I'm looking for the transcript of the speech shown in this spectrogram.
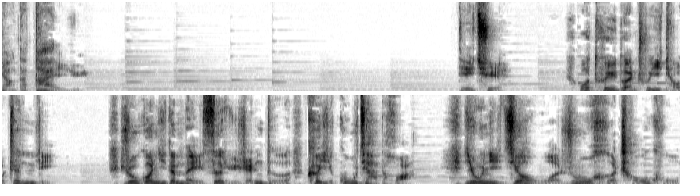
样的待遇。的确，我推断出一条真理：如果你的美色与仁德可以估价的话，有你叫我如何愁苦，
